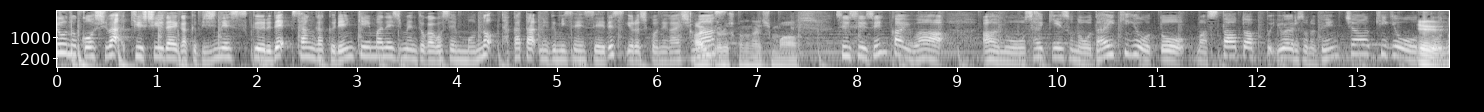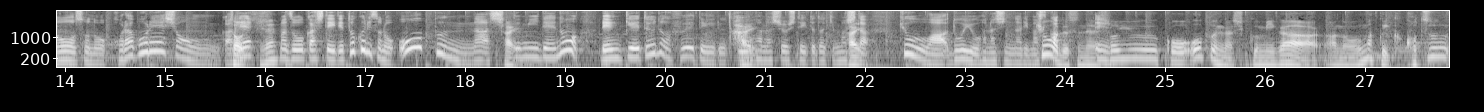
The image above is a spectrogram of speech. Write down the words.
今日の講師は九州大学ビジネススクールで産学連携マネジメントがご専門の高田恵先生です。よろしくお願いします、はい、よろしくお願いします。先生前回はあの最近その大企業と、まあ、スタートアップいわゆるそのベンチャー企業とのそのコラボレーションがね,、ね。まあ、増加していて特にそのオープンな仕組みでの連携というのが増えているというお話をしていただきました、はい、今日はどういうお話になりますか？今日はですね、そういうこうオープンな仕組みがあのうまくいくコツっ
